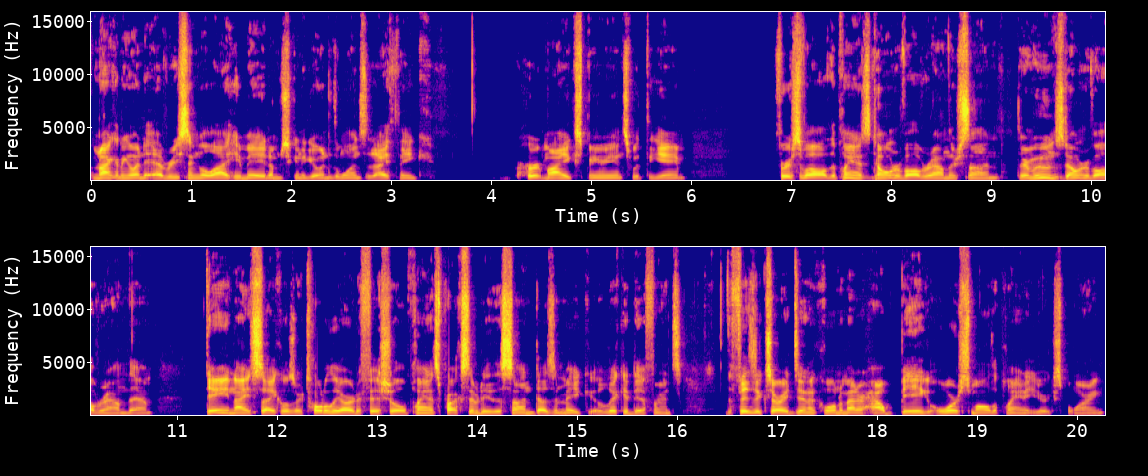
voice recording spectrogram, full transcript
I'm not going to go into every single lie he made. I'm just going to go into the ones that I think hurt my experience with the game. First of all, the planets don't revolve around their sun, their moons don't revolve around them. Day and night cycles are totally artificial. Planets' proximity to the sun doesn't make a lick of difference. The physics are identical no matter how big or small the planet you're exploring.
